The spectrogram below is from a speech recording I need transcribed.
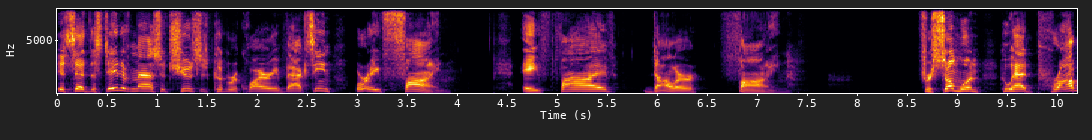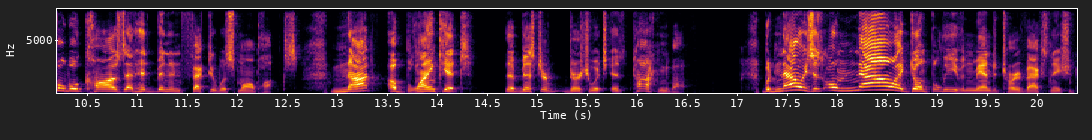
it said the state of Massachusetts could require a vaccine or a fine, a five dollar fine for someone who had probable cause that had been infected with smallpox, not a blanket that Mr. Dershowitz is talking about. But now he says, oh, now I don't believe in mandatory vaccination.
